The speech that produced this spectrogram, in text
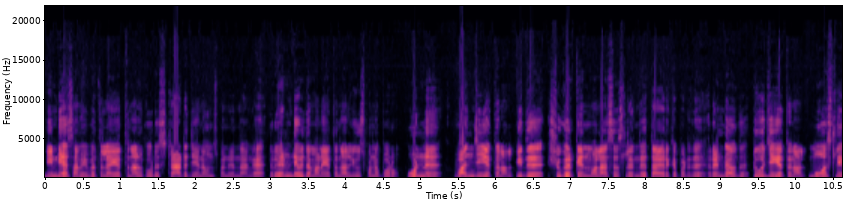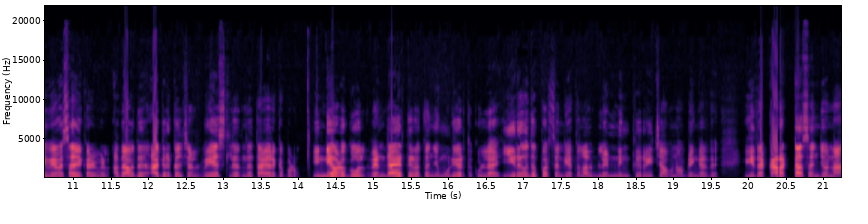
இந்தியா சமீபத்தில் எத்தனாலுக்கு ஒரு ஸ்ட்ராட்டஜி அனௌன்ஸ் பண்ணியிருந்தாங்க? ரெண்டு விதமான எத்தனால் யூஸ் பண்ண போகிறோம் ஒன்று வஞ்சி எத்தனால். இது சுகர் கேன் மொலாசஸ்லேருந்து தயாரிக்கப்படுது. ரெண்டாவது டூ ஜி எத்தனால். மோஸ்ட்லி விவசாய கழிவுகள் அதாவது அக்ரிகல்ச்சரல் வேஸ்ட்லேருந்து தயாரிக்கப்படும். இந்தியாவோட கோல் ரெண்டாயிரத்தி இருபத்தஞ்சு முடியறதுக்குள்ள இருபது பர்சன்ட் எத்தனால் பிளெண்டிங்க்கு ரீச் ஆகணும் அப்படிங்கிறது. இதை கரெக்டாக செஞ்சோன்னா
